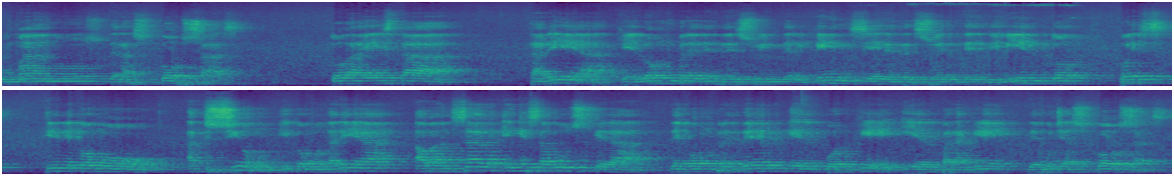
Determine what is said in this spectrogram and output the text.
humanos de las cosas. Toda esta tarea que el hombre desde su inteligencia y desde su entendimiento, pues tiene como acción y como tarea avanzar en esa búsqueda de comprender el porqué y el para qué de muchas cosas.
